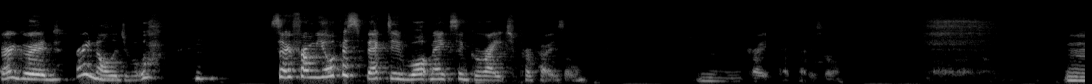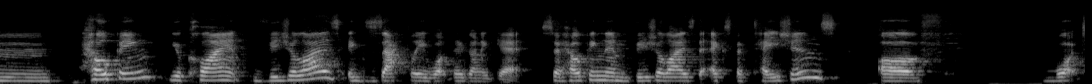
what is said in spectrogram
Very good. Very knowledgeable. so, from your perspective, what makes a great proposal? Mm, great proposal. Mm, helping your client visualize exactly what they're going to get. So, helping them visualize the expectations of what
